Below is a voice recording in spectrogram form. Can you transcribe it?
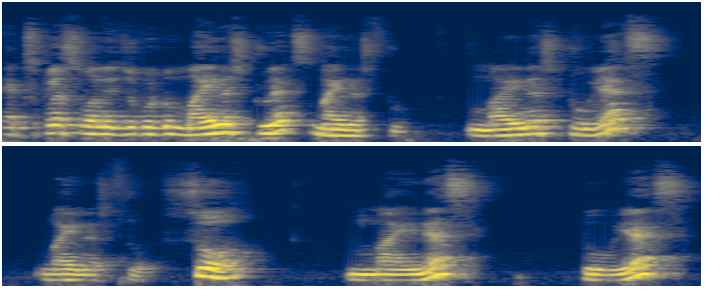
x plus 1 is equal to minus 2x minus 2 minus 2x minus 2 so minus 2x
